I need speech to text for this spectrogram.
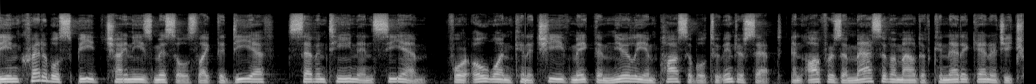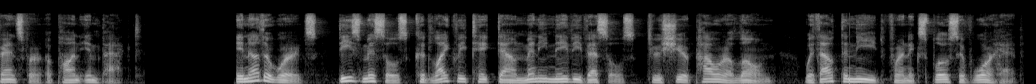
The incredible speed Chinese missiles like the DF-17 and CM-401 can achieve make them nearly impossible to intercept and offers a massive amount of kinetic energy transfer upon impact. In other words, these missiles could likely take down many Navy vessels through sheer power alone, without the need for an explosive warhead.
